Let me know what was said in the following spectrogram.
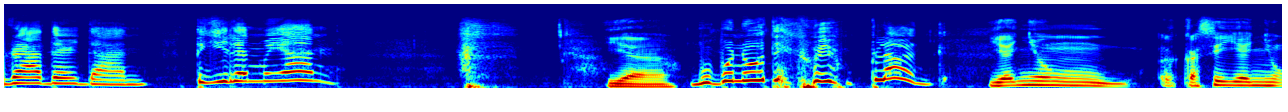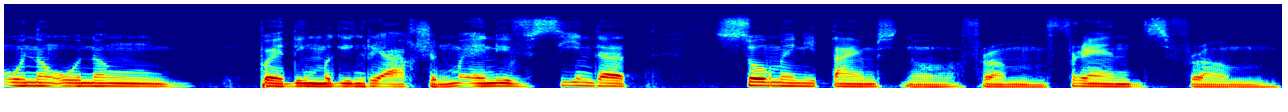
Rather than, tigilan mo yan. yeah Bubunutin ko yung plug. yan yung kasi yan yung unang-unang pwedeng maging reaction mo and you've seen that so many times no from friends from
